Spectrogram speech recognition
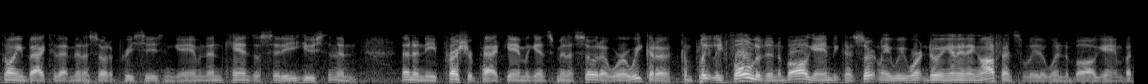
going back to that Minnesota preseason game, and then Kansas City, Houston, and then in the pressure pack game against Minnesota, where we could have completely folded in the ball game because certainly we weren't doing anything offensively to win the ball game. But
